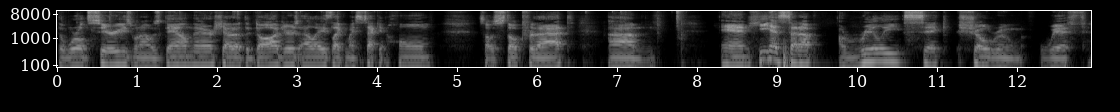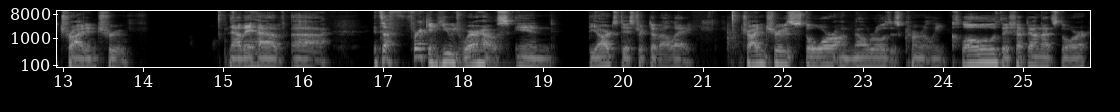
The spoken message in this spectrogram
the World Series when I was down there. Shout out the Dodgers. LA is like my second home. So I was stoked for that. Um, and he has set up a really sick showroom with Tried and True. Now they have uh, it's a freaking huge warehouse in the arts district of LA. Tried and True's store on Melrose is currently closed. They shut down that store,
